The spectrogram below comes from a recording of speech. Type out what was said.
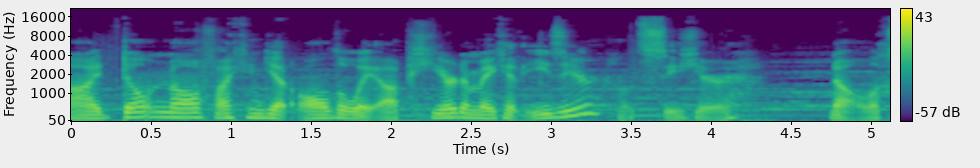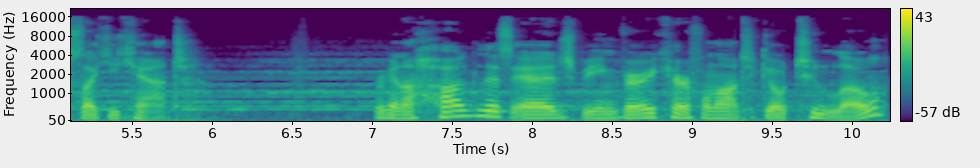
I don't know if I can get all the way up here to make it easier. Let's see here. No, looks like you can't. We're going to hug this edge, being very careful not to go too low.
